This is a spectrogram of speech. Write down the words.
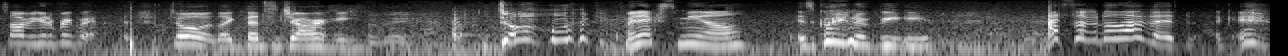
Stop, you're gonna break my, don't, like that's jarring. Don't. My next meal is going to be at 7-Eleven. Okay.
